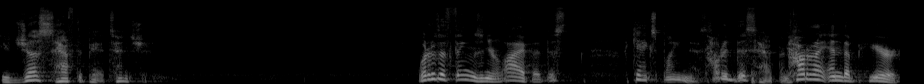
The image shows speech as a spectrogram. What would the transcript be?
You just have to pay attention. What are the things in your life that this, I can't explain this. How did this happen? How did I end up here?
